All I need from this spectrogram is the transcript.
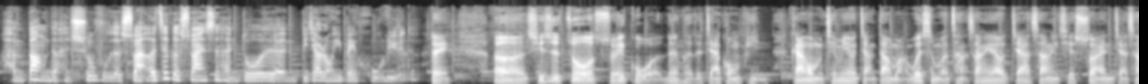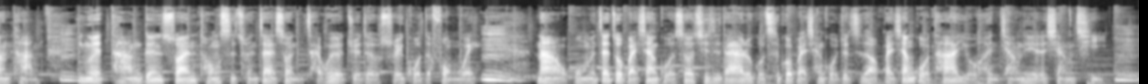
很棒的、很舒服的酸，而这个酸是很多人比较容易被忽略的。对，呃，其实做水果任何的加工品，刚刚我们。前面有讲到嘛，为什么厂商要加上一些酸，加上糖？嗯，因为糖跟酸同时存在的时候，你才会有觉得水果的风味。嗯，那我们在做百香果的时候，其实大家如果吃过百香果就知道，百香果它有很强烈的香气。嗯，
